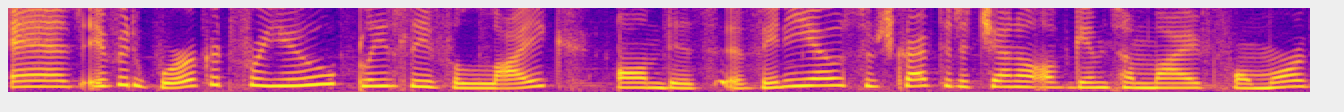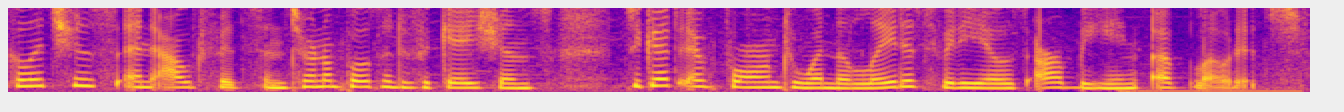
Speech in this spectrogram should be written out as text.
And if it worked for you, please leave a like on this video, subscribe to the channel of Game Time Live for more glitches and outfits and turn on post notifications to get informed when the latest videos are being uploaded.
